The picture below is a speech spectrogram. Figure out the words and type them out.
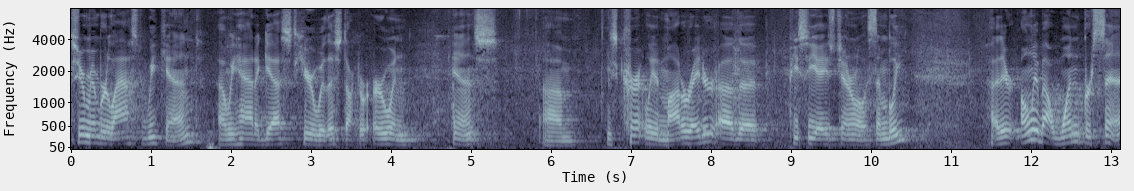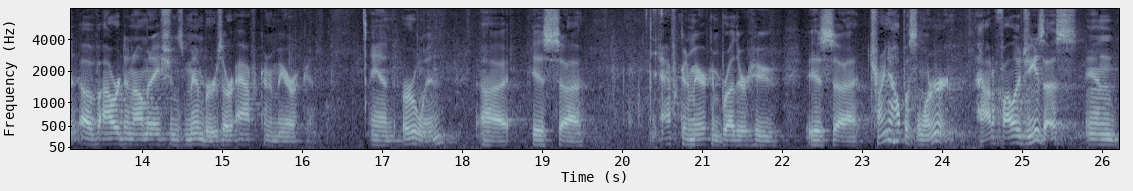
So, you remember last weekend, uh, we had a guest here with us, Dr. Irwyn Ince. Um, he's currently the moderator of the PCA's General Assembly. Uh, there, only about 1% of our denomination's members are African American. And Irwyn uh, is uh, an African American brother who is uh, trying to help us learn how to follow Jesus and,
